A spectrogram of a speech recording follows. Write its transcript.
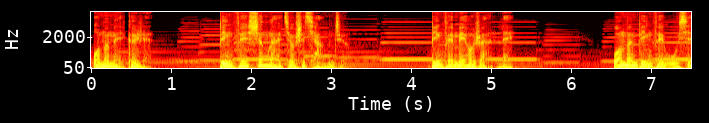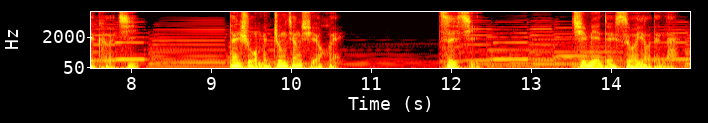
我们每个人，并非生来就是强者，并非没有软肋，我们并非无懈可击，但是我们终将学会自己去面对所有的难。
